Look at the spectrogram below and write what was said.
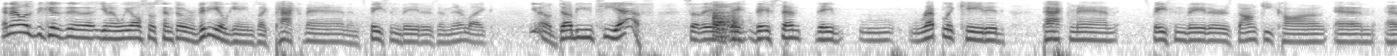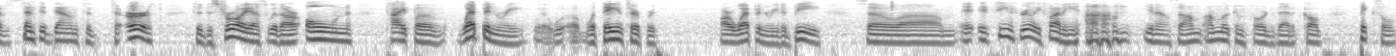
and that was because uh, you know we also sent over video games like Pac-Man and Space Invaders, and they're like, you know, WTF. So they they they've sent they've replicated Pac-Man, Space Invaders, Donkey Kong, and have sent it down to to Earth to destroy us with our own type of weaponry, what they interpret our weaponry to be. So um, it, it seems really funny, um, you know. So I'm I'm looking forward to that. It's called Pixels,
